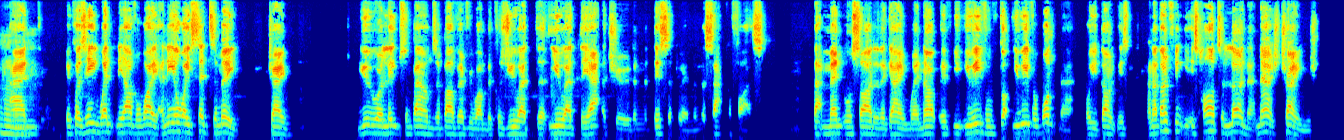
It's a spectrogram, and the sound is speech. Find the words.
Mm. And because he went the other way, and he always said to me, James, you were leaps and bounds above everyone because you had the you had the attitude and the discipline and the sacrifice, that mental side of the game. Where no, if you, you either got you either want that or you don't. Is and I don't think it's hard to learn that. Now it's changed.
